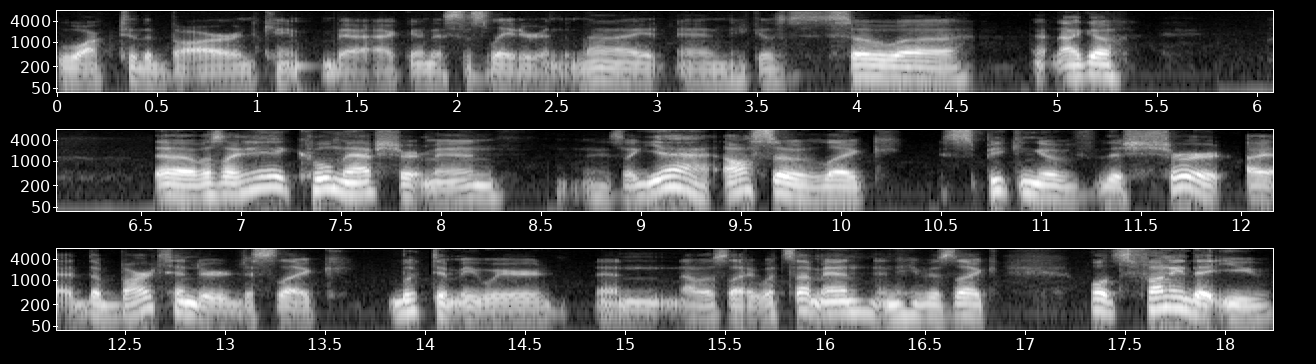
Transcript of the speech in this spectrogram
walked to the bar and came back, and this is later in the night, and he goes, "So," uh, I go, uh, I was like, "Hey, cool Mav shirt, man." He's like, "Yeah." Also, like, speaking of this shirt, I, the bartender just like looked at me weird, and I was like, "What's up, man?" And he was like, "Well, it's funny that you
